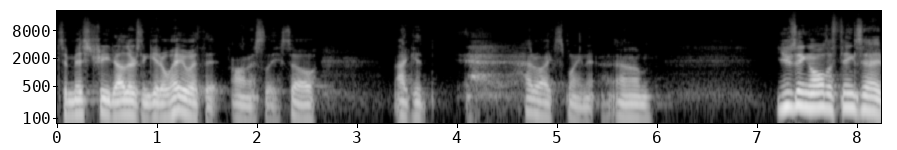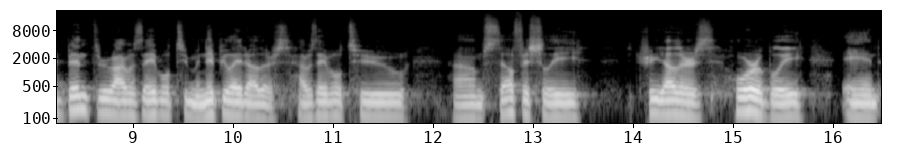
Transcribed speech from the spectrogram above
to mistreat others and get away with it, honestly. So I could, how do I explain it? Um, using all the things that I had been through, I was able to manipulate others. I was able to um, selfishly treat others horribly, and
